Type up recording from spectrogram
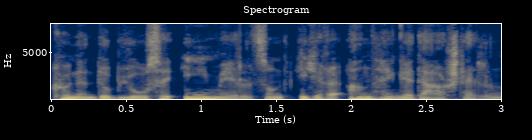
können dubiose E-Mails und ihre Anhänge darstellen.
